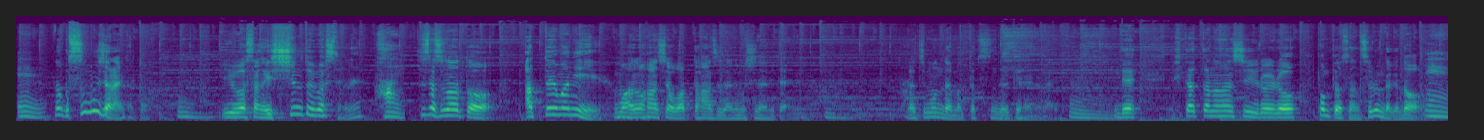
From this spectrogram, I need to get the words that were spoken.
ええ。なんか済むんじゃないかと。うん。いう噂が一瞬飛びましたよね。はい。そしたらその後あっという間にもうあの話は終わった話で何もしないみたいな、拉致問題全く進んでる気配がないと、うん。で非核化の話いろいろポンペオさんするんだけど、ええ。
